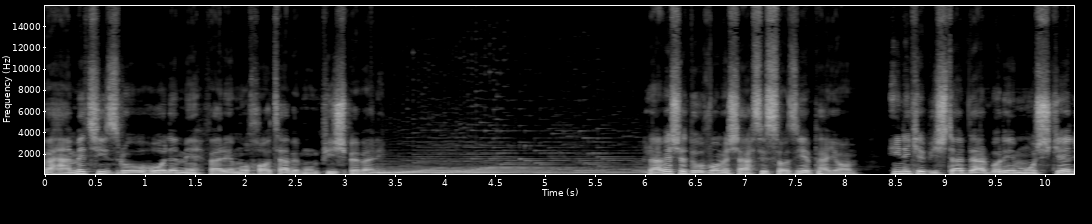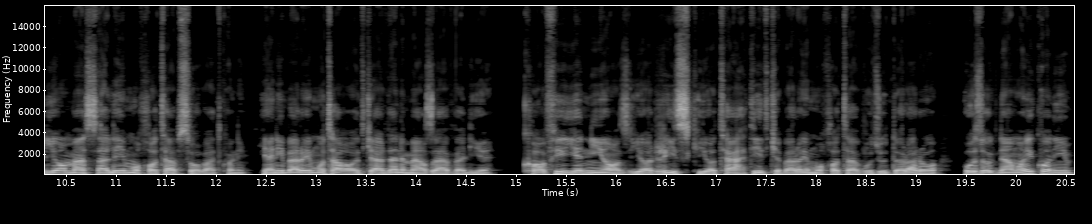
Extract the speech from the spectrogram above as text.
و همه چیز رو حول محور مخاطبمون پیش ببریم. روش دوم شخصی سازی پیام اینه که بیشتر درباره مشکل یا مسئله مخاطب صحبت کنیم. یعنی برای متقاعد کردن مغز اولیه کافی یه نیاز یا ریسک یا تهدید که برای مخاطب وجود داره رو بزرگ نمایی کنیم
